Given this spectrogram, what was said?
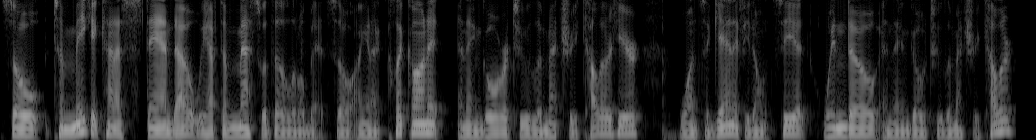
So to make it kind of stand out, we have to mess with it a little bit. So I'm gonna click on it and then go over to Lumetri Color here. Once again, if you don't see it, Window, and then go to Lumetri Color.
